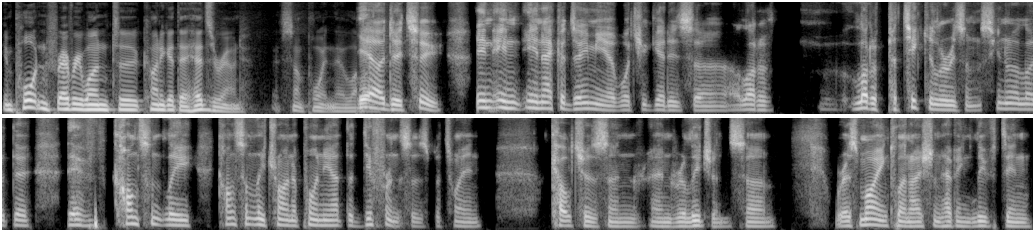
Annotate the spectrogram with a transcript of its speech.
important for everyone to kind of get their heads around at some point in their life. Yeah, I do too. In in in academia, what you get is uh, a lot of a lot of particularisms. You know, like they're they're constantly constantly trying to point out the differences between cultures and and religions. Um, whereas my inclination, having lived in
